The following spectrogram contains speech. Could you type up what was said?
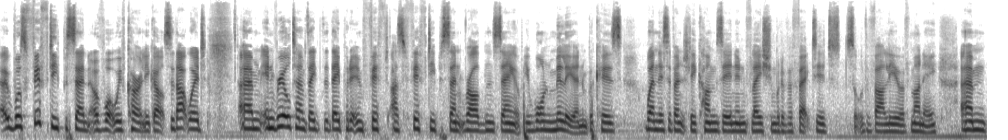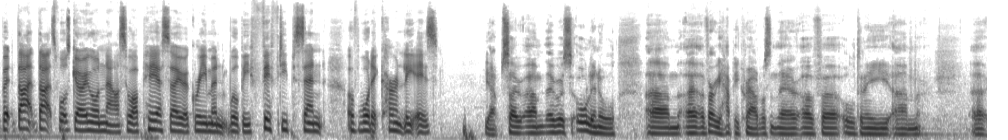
it was fifty percent of what we've currently got. So that would, um, in real terms, they they put it in fifth, as fifty percent rather than saying it would be one million because when this eventually comes in, inflation would have affected sort of the value of money. Um, but that that's what's going on now. So our PSO agreement will be fifty percent of what it currently is. Yeah, so um, there was all in all um, a, a, very happy crowd, wasn't there, of uh, Alderney. Um, uh,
